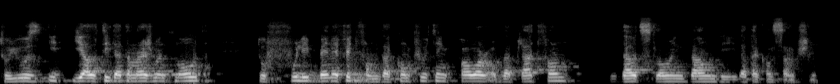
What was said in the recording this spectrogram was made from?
to use ELT data management mode to fully benefit from the computing power of the platform without slowing down the data consumption.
